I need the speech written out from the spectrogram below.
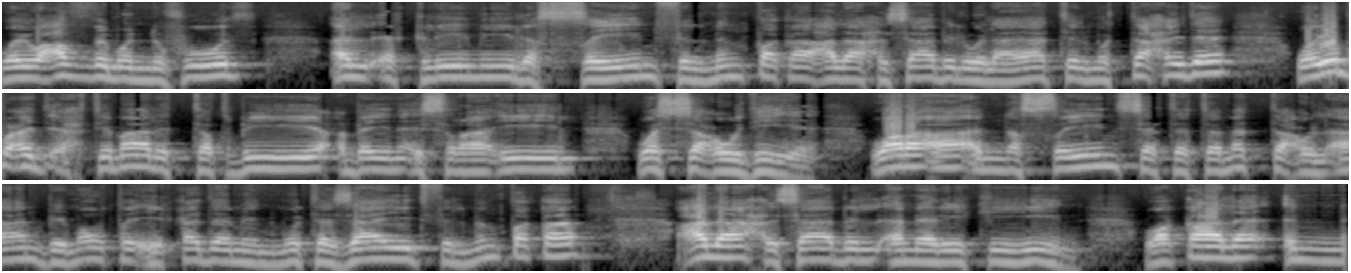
ويعظم النفوذ الإقليمي للصين في المنطقة على حساب الولايات المتحدة ويبعد احتمال التطبيع بين إسرائيل والسعودية. ورأى أن الصين ستتمتع الآن بموطئ قدم متزايد في المنطقة على حساب الأمريكيين. وقال إن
